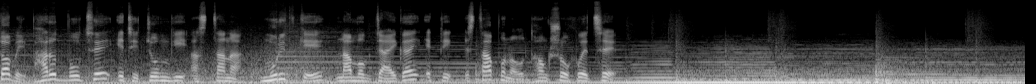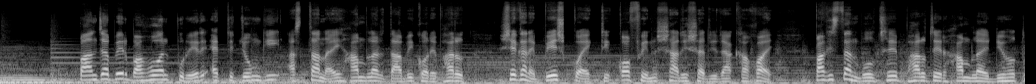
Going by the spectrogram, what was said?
তবে ভারত বলছে, এটি জঙ্গি আস্তানা। মুরিদকে নামক জায়গায় একটি স্থাপনাও ধ্বংস হয়েছে। পাঞ্জাবের বাহওয়ালপুরের একটি জঙ্গি আস্তানায় হামলার দাবি করে ভারত। সেখানে বেশ কয়েকটি কফিন সারি সারি রাখা হয়। পাকিস্তান বলছে ভারতের হামলায় নিহত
